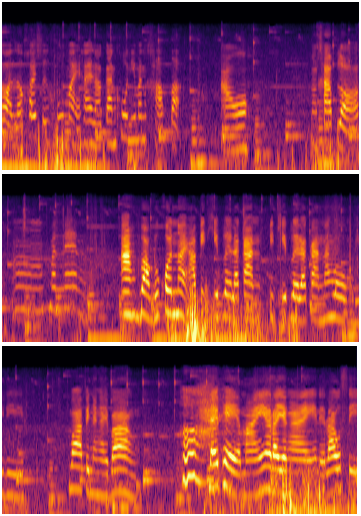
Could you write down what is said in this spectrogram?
ก่อนแล้วค่อยซื้อคู่ใหม่ให้แล้วกันคู่นี้มันคับอะเอาบังคับเหรอ อืมมันแน่น อะบอกทุกคนหน่อยอะปิดคลิปเลยละกัน ปิดคลิปเลยละกันนั่งลงดีๆ ว่าเป็นยังไงบ้าง ได้แผลไหมอะไรยังไงเดี๋ยวเล่าสิ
